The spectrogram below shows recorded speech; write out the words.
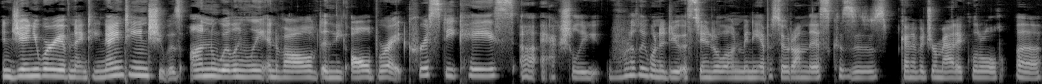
In January of 1919, she was unwillingly involved in the Albright Christie case. Uh, I actually really want to do a standalone mini episode on this because this is kind of a dramatic little uh,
